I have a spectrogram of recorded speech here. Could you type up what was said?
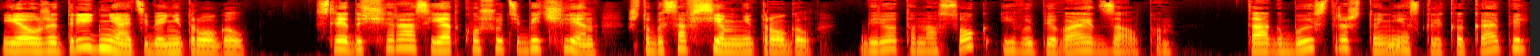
Я уже три дня тебя не трогал. В следующий раз я откушу тебе член, чтобы совсем не трогал». Берет она сок и выпивает залпом. Так быстро, что несколько капель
